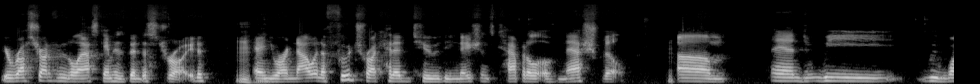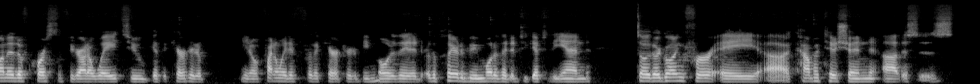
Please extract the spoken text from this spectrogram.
Your restaurant from the last game has been destroyed, mm-hmm. and you are now in a food truck headed to the nation's capital of Nashville. Um, and we we wanted, of course, to figure out a way to get the character to, you know, find a way to, for the character to be motivated or the player to be motivated to get to the end. So they're going for a uh, competition. Uh, this is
